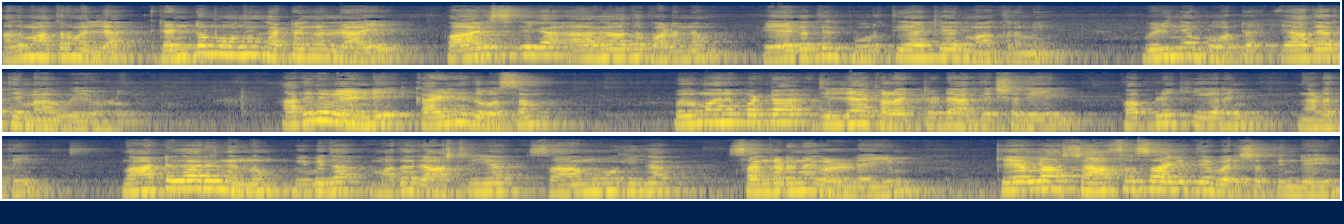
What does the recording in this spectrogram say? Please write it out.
അതുമാത്രമല്ല രണ്ടും മൂന്നും ഘട്ടങ്ങളിലായി പാരിസ്ഥിതിക ആഘാത പഠനം വേഗത്തിൽ പൂർത്തിയാക്കിയാൽ മാത്രമേ വിഴിഞ്ഞം പോർട്ട് യാഥാർത്ഥ്യമാവുകയുള്ളൂ. അതിനുവേണ്ടി കഴിഞ്ഞ ദിവസം ബഹുമാനപ്പെട്ട ജില്ലാ കളക്ടറുടെ അധ്യക്ഷതയിൽ പബ്ലിക് ഹിയറിംഗ് നടത്തി. നാട്ടുകാരിൽ നിന്നും വിവിധ മതരാഷ്ട്രീയ സാമൂഹിക സംഘടനകളുടെയും കേരള ശാസ്ത്ര സാഹിത്യ പരിഷത്തിന്റെയും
